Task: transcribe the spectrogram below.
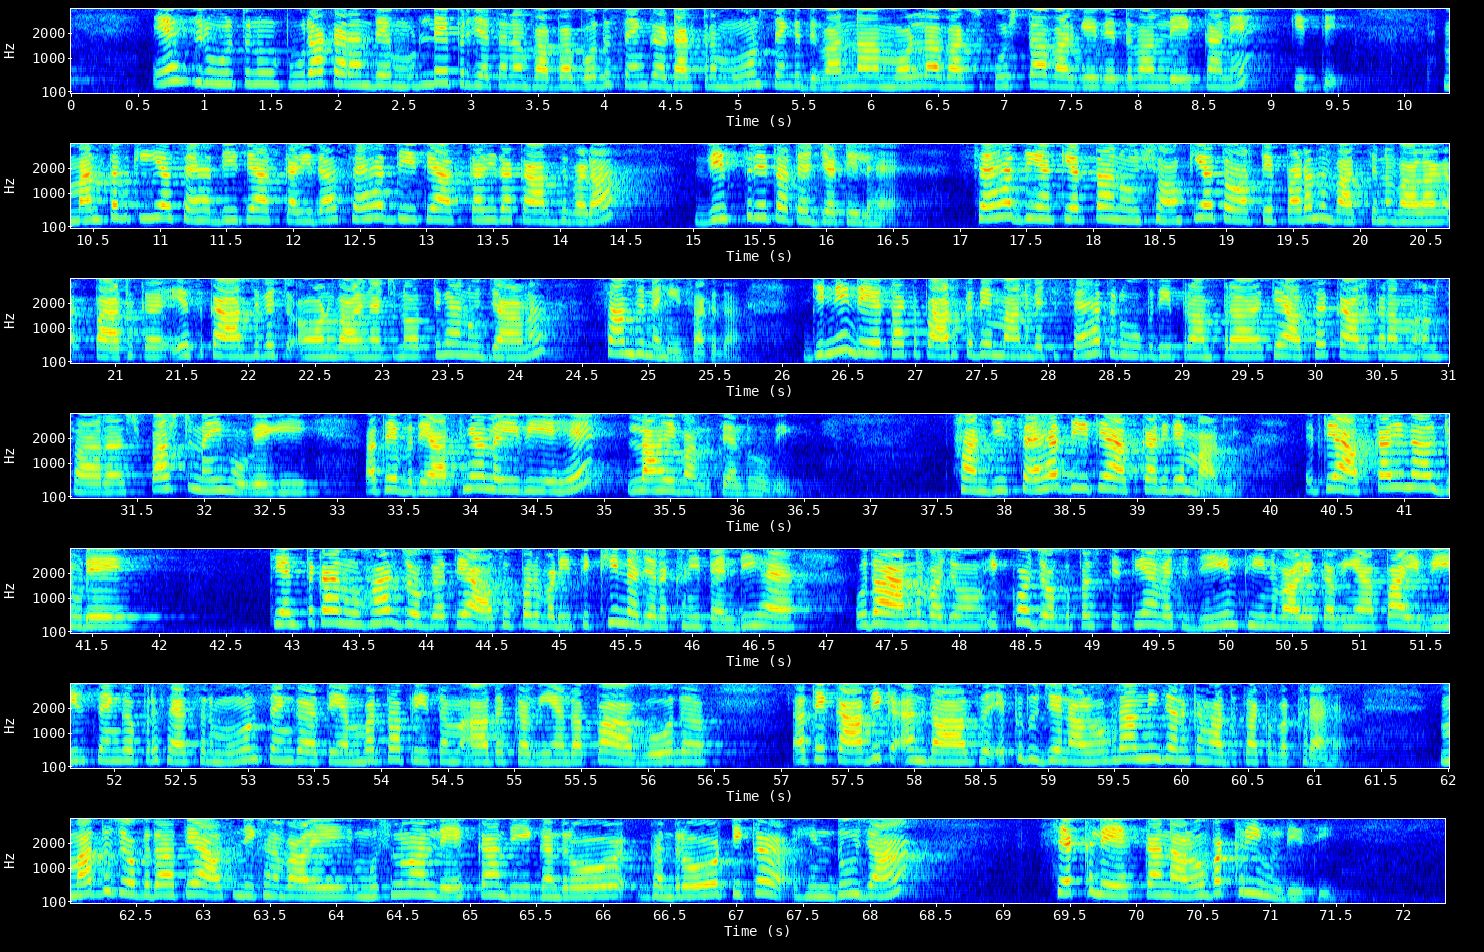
ਇਸ ਜ਼ਰੂਰਤ ਨੂੰ ਪੂਰਾ ਕਰਨ ਦੇ ਮੁੱਢਲੇ ਪ੍ਰਯਤਨ ਬਾਬਾ ਬੁੱਧ ਸਿੰਘ, ਡਾਕਟਰ ਮੋਹਨ ਸਿੰਘ ਦੀਵਾਨਾ, ਮੌਲਾ ਬਖਸ਼ ਕੁਸ਼ਤਾ ਵਰਗੇ ਵਿਦਵਾਨ ਲੇਖਕਾਂ ਨੇ ਕੀਤੇ। ਮੰਤਵ ਕੀ ਹੈ ਸਾਹਿਤ ਦੀ ਇਤਿਹਾਸਕਾਰੀ ਦਾ? ਸਾਹਿਤ ਦੀ ਇਤਿਹਾਸਕਾਰੀ ਦਾ ਕਾਰਜ ਬੜਾ ਵਿਸਤ੍ਰਿਤ ਅਤੇ ਜਟਿਲ ਹੈ। ਸਾਹਿਤ ਦੀਆਂ ਕਿਰਤਾਂ ਨੂੰ ਸ਼ੌਂਕੀਆ ਤੌਰ ਤੇ ਪੜਨ ਵਾਚਣ ਵਾਲਾ ਪਾਠਕ ਇਸ ਕਾਰਜ ਵਿੱਚ ਆਉਣ ਵਾਲੀਆਂ ਚੁਣੌਤੀਆਂ ਨੂੰ ਜਾਣ ਸਮਝ ਨਹੀਂ ਸਕਦਾ। ਜਿੰਨੀ ਦੇਰ ਤੱਕ ਪਾਠਕ ਦੇ ਮਨ ਵਿੱਚ ਸਾਹਿਤ ਰੂਪ ਦੀ ਪਰੰਪਰਾ, ਇਤਿਹਾਸਕ ਕਾਲਕ੍ਰਮ ਅਨੁਸਾਰ ਸਪਸ਼ਟ ਨਹੀਂ ਹੋਵੇਗੀ ਅਤੇ ਵਿਦਿਆਰਥੀਆਂ ਲਈ ਵੀ ਇਹ ਲਾਹੇਵੰਦ ਸਿੱਧ ਹੋਵੇਗੀ ਹਾਂਜੀ, ਸਾਹਿਤ ਦੀ ਇਤਿਹਾਸਕਾਰੀ ਦੇ ਮਾਡਲ। ਇਤਿਹਾਸਕਾਰੀ ਨਾਲ ਜੁੜੇ ਚਿੰਤਕਾਂ ਨੂੰ ਹਰ ਯੁੱਗ ਇਤਿਹਾਸ ਉੱਪਰ ਬੜੀ ਤਿੱਖੀ ਨਜ਼ਰ ਰੱਖਣੀ ਪੈਂਦੀ ਹੈ। ਉਦਾਹਰਨ ਵਜੋਂ, ਇੱਕੋ ਯੁੱਗ ਪਰਿਸਥਿਤੀਆਂ ਵਿੱਚ ਜੀਣ ਥੀਨ ਵਾਲੇ ਕਵੀਆਂ ਭਾਈ ਵੀਰ ਸਿੰਘ, ਪ੍ਰੋਫੈਸਰ ਮੋਹਨ ਸਿੰਘ ਅਤੇ ਅੰਮ੍ਰਿਤਾ ਪ੍ਰੀਤਮ ਆਦਿ ਕਵੀਆਂ ਦਾ ਭਾਵਬੋਧ ਅਤੇ ਕਾਵਿਕ ਅੰਦਾਜ਼ ਇੱਕ ਦੂਜੇ ਨਾਲੋਂ ਹੈਰਾਨੀਜਨਕ ਹੱਦ ਤੱਕ ਵੱਖਰਾ ਹੈ। ਮੱਧ ਯੁੱਗ ਦਾ ਇਤਿਹਾਸ ਲਿਖਣ ਵਾਲੇ ਮੁਸਲਮਾਨ ਲੇਖਕਾਂ ਦੀ ਗੰਦਰੋ ਗੰਦਰੋਟਿਕ ਹਿੰਦੂ ਜਾਂ ਸਿੱਖ ਲੇਖਕਾਂ ਨਾਲੋਂ ਵੱਖਰੀ ਹੁੰਦੀ ਸੀ।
